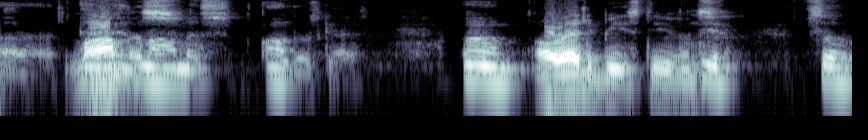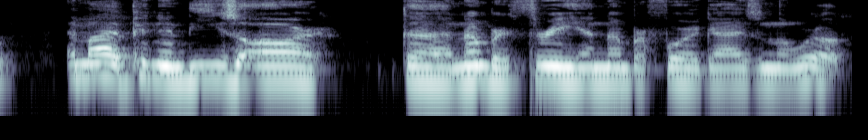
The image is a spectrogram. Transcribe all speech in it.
uh, Lamas. Lamas, all those guys. Um, Already beat Stevens. Yeah. So in my opinion, these are the number three and number four guys in the world.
